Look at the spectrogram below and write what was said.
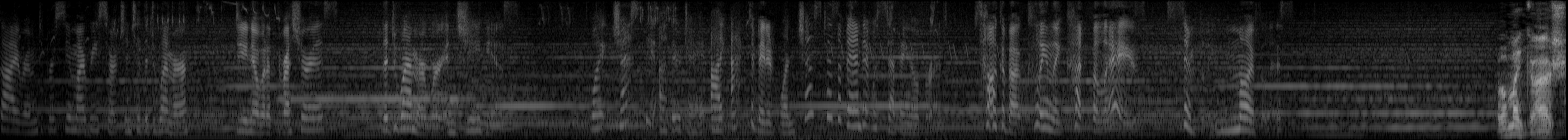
Skyrim to pursue my research into the Dwemer. Do you know what a Thresher is? The Dwemer were ingenious. Why, just the other day, I activated one just as a bandit was stepping over it. Talk about cleanly cut fillets. Simply marvelous. Oh my gosh.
